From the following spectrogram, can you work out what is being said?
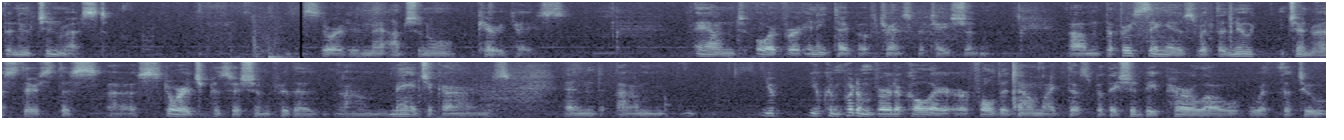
the new chin rest. Stored in the optional carry case. And or for any type of transportation. Um, the first thing is with the new chin rest there's this uh, storage position for the um, magic arms. And um, you you can put them vertical or, or folded down like this but they should be parallel with the two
